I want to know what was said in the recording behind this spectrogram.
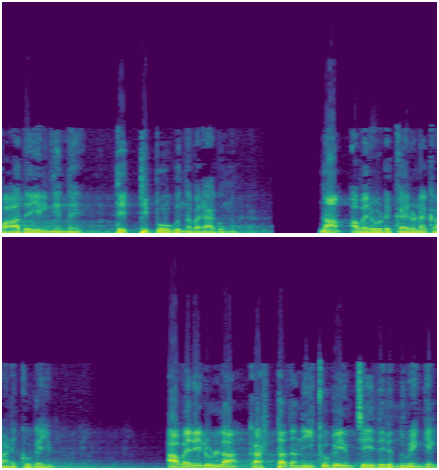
പാതയിൽ നിന്ന് തെറ്റിപ്പോകുന്നവരാകുന്നു. നാം അവരോട് കരുണ കാണിക്കുകയും അവരിലുള്ള കഷ്ടത നീക്കുകയും ചെയ്തിരുന്നുവെങ്കിൽ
